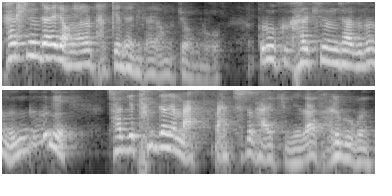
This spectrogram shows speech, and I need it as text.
가르치는 자의 영향을 받게 되니까 영적으로. 그리고 그 가르치는 자들은 은근히 자기 탐정에 맞, 맞춰서 가르칩니다. 결국은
